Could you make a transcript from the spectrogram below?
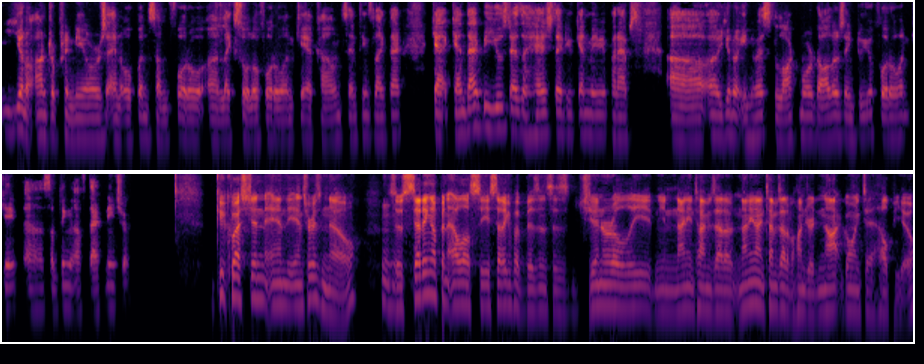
you know entrepreneurs and open some 40 uh, like solo 401k accounts and things like that can, can that be used as a hedge that you can maybe perhaps uh, uh, you know invest a lot more dollars into your 401k uh, something of that nature Good question. And the answer is no. Mhm. So setting up an LLC, setting up a business is generally you know, 90 times out of 99 times out of 100 not going to help you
